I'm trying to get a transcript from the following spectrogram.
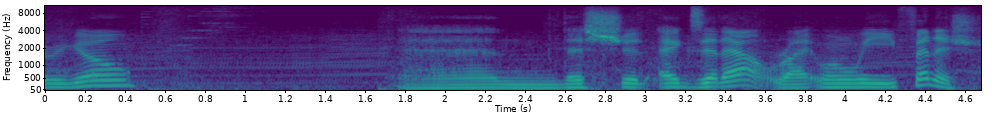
Here we go. And this should exit out right when we finish.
